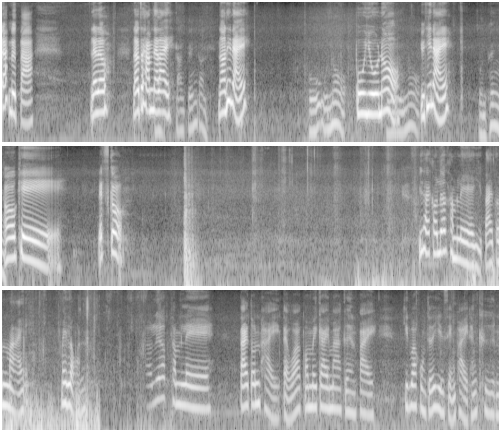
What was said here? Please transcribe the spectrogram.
หน้าดูตา แล้วเราเราจะทำอะไร กางเต็นท์กัน นอนที่ไหน ภูอุโน่ปูยูโน ภูอุโน่อยู่ที่ไหน สวนพึ่งไงโอเค let's go พี่ทัศน์เขาเลือกทำเลอยู่ใต้ต้นไม้ ไม่ร้อน เราเลือกทำเลใต้ต้นไผ่ แต่ว่าก็ไม่ใกล้มากเกินไป คิดว่าคงจะได้ยินเสียงไผ่ทั้งคืน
